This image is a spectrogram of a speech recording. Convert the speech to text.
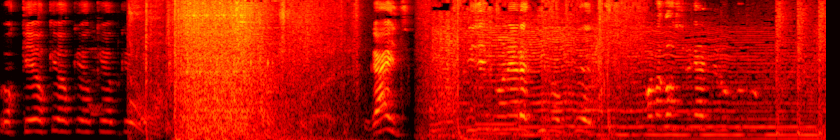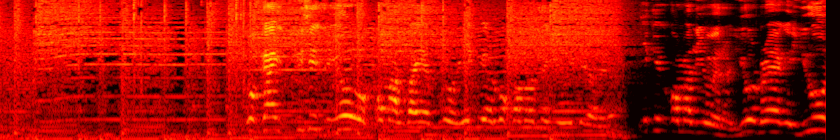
okay okay okay okay okay guys this is भनेर दिएको कता कसरी गाइज ओ गाइज दिस इज यो कमाल भाइ ब्रो एकेहरूको कमाल चाहिँ यो यति गरेर एकेको कमाल यो हेर यो ड्रागन यो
